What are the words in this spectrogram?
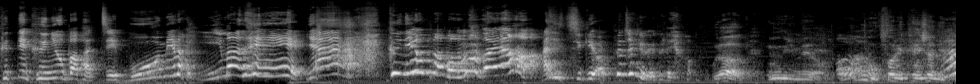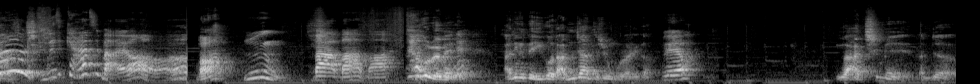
그때 근이 오빠 봤지 몸이 막 이만해 야 근이 오빠 뭐 먹어요 아니 지금 표정이 왜 그래요 뭐야 조용히 좀 해요. 어 목소리 텐션이 있다. 아유 이렇게 하지 마요 마? 음마마마 이걸 왜 먹어? 아니 근데 이거 남자한테 좋은 거라니까. 왜요? 이거 아침에 남자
